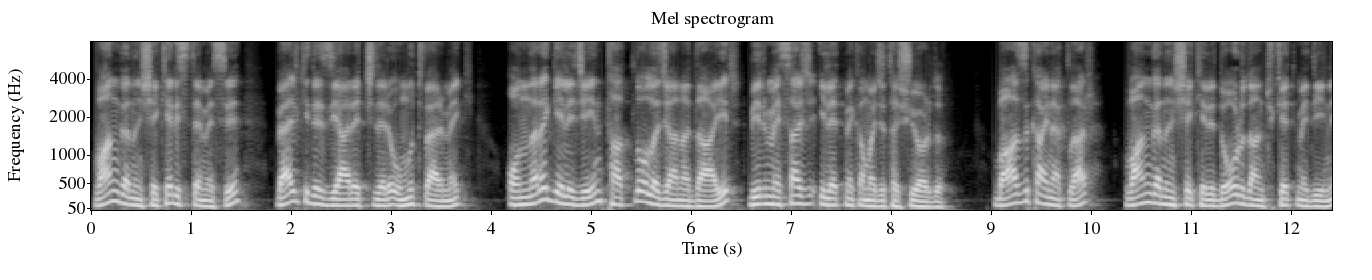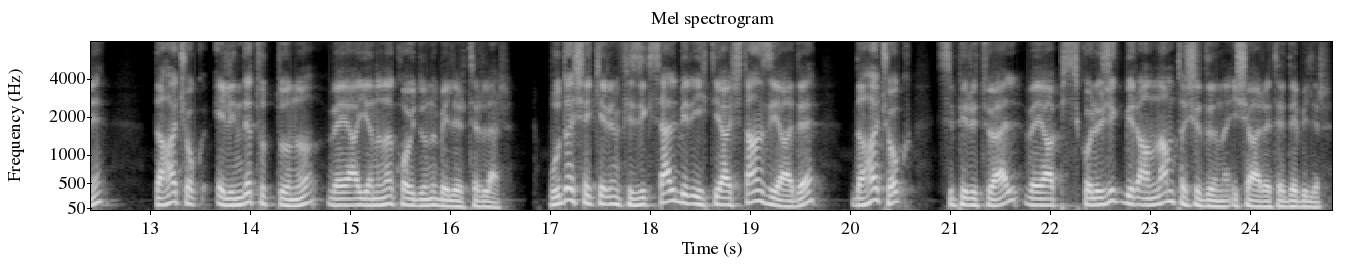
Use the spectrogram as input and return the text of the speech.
Wanga'nın şeker istemesi belki de ziyaretçilere umut vermek, onlara geleceğin tatlı olacağına dair bir mesaj iletmek amacı taşıyordu. Bazı kaynaklar Wanga'nın şekeri doğrudan tüketmediğini, daha çok elinde tuttuğunu veya yanına koyduğunu belirtirler. Bu da şekerin fiziksel bir ihtiyaçtan ziyade daha çok spiritüel veya psikolojik bir anlam taşıdığına işaret edebilir.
